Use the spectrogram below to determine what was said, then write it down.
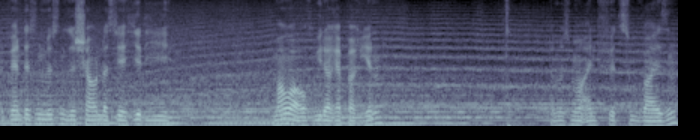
Und währenddessen müssen wir schauen, dass wir hier die Mauer auch wieder reparieren. Da müssen wir einen für zuweisen.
